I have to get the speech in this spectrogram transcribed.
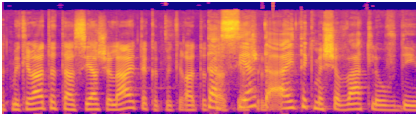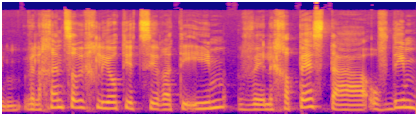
את מכירה את התעשייה של ההייטק, את מכירה את התעשייה של... תעשיית ההייטק משוועת לעובדים, ולכן צריך להיות יצירתיים ולחפש את העובדים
